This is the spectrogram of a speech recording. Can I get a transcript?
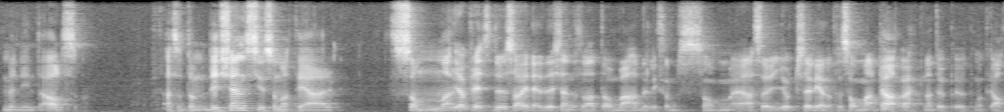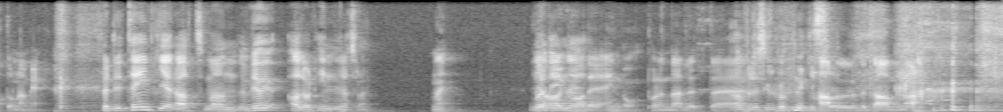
Men det är inte alls så. Alltså de, det känns ju som att det är sommar. ja, precis. Du sa ju det. Det kändes som att de bara hade liksom som, alltså, gjort sig redo för sommaren Ja. och öppnat upp ut mot gatorna mer. För det tänker att man, vi har ju aldrig varit inne i restaurang. Nej. Jag var det en gång på den där lite Ja, halvdana eh,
